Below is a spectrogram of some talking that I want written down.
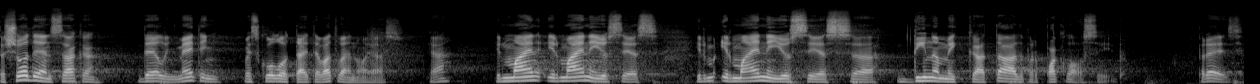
Tas šodien saka, dēliņa meitiņa vai skolotāja tev atvainojās. Ja? Ir, maini, ir mainījusies, ir, ir mainījusies uh, dinamika tāda par paklausību. Pareizi.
